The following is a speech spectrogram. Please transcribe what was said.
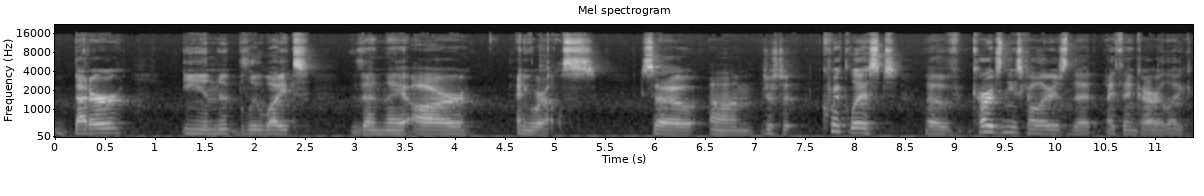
better in blue white than they are anywhere else. So, um, just a quick list of cards in these colors that I think are like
